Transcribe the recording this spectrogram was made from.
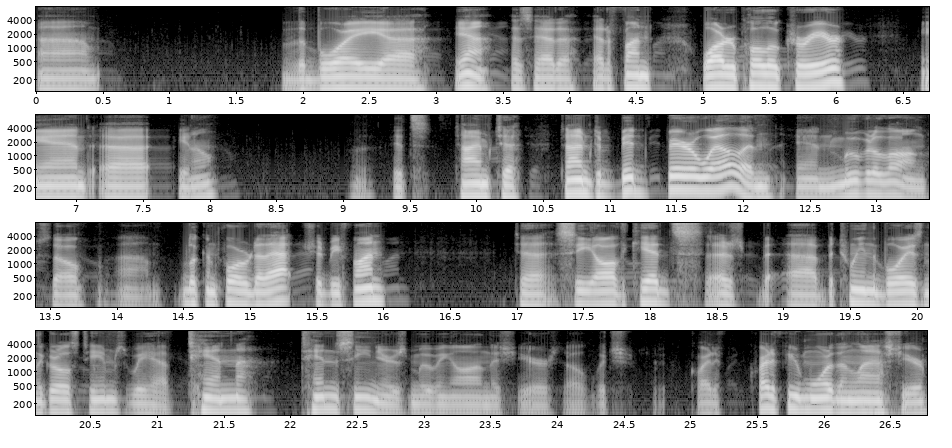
Um, the boy, uh, yeah, has had a had a fun water polo career and uh, you know, it's time to time to bid farewell and and move it along. So, um, looking forward to that. Should be fun to see all the kids. There's uh, between the boys and the girls teams, we have 10, 10 seniors moving on this year. So, which quite a quite a few more than last year.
